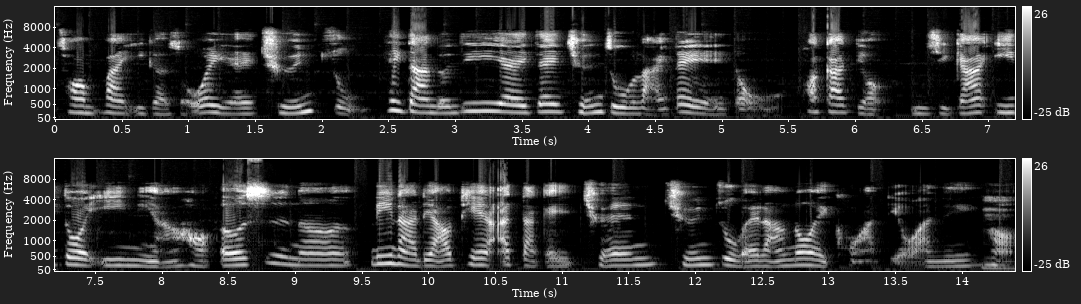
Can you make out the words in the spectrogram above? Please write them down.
创办一个所谓的群组，迄当阵你的这群组内底都有发觉到，毋是甲一对一尔吼，而是呢，你若聊天啊，大家全群组的人都会看到安尼，嗯。吼、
